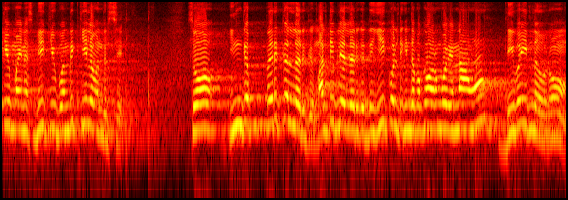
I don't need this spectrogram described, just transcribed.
cube minus b cube வந்து கீழே வந்துருச்சு. ஸோ இங்கே பெருக்கல்ல இருக்கு மல்டிப்ளேயில் இருக்குது ஈக்குவல்டிக்கு இந்த பக்கம் வரும்போது என்ன ஆகும்? டிவைட்ல வரும்.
